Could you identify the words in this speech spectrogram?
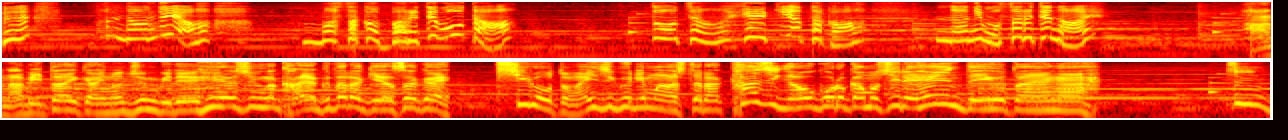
え？なんでや？まさかバレてもうたん？父ちゃん平気やったか？何もされてない？花火大会の準備で部屋中が火薬だらけやさかい。素人がいじくり回したら火事が起こるかもしれへんって言うたんやが。全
